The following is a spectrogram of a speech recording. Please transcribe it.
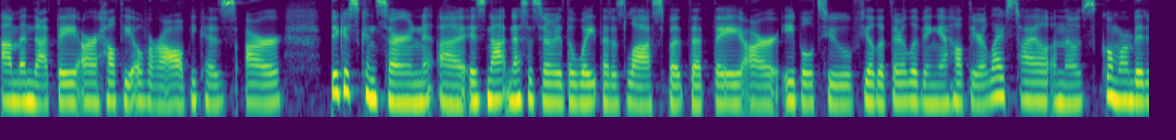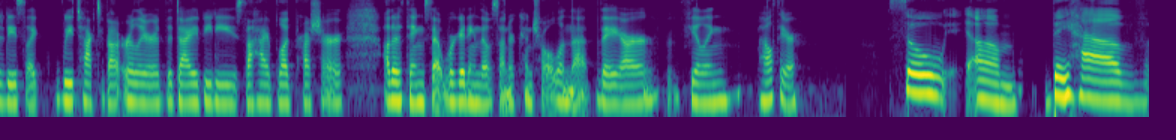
um, and that they are healthy overall because our biggest concern uh, is not necessarily the weight that is lost, but that they are able to feel that they're living a healthier lifestyle and those comorbidities, like we talked about earlier, the diabetes, the high blood pressure, other things that we're getting those under control and that they are feeling healthier. So, um, they have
